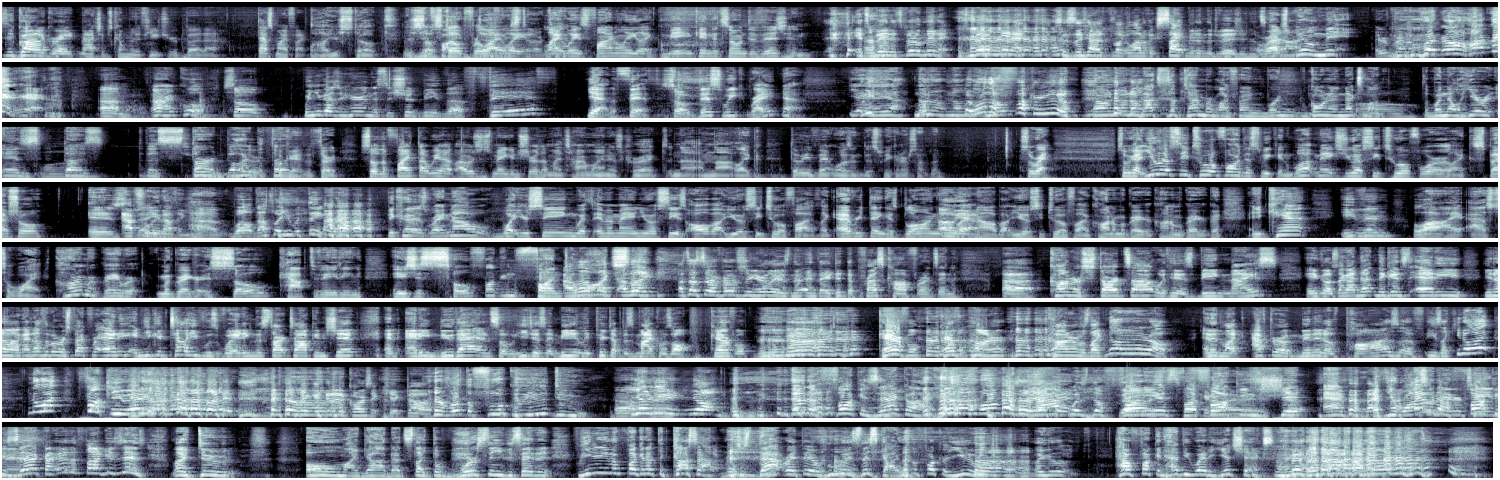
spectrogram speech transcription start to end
A lot of great matchups coming in the future. But uh, that's my fight. Wow, you're stoked. You're, You're so fucking stoked for definitely lightweight. stoked. Lightweight's finally like making its own division. it's been it's been a minute. It's been a minute since they've had like a lot of excitement in the division. It's Right come- on. Bill Mitt. It's been a quick oh hot minute. Yeah. Um. All right. Cool. So when you guys are hearing this, it should be the fifth. Yeah, the fifth. So this week, right? Yeah. Yeah, yeah, yeah. No, no, no, no, where no, the fuck are you? no, no, no. That's September, my friend. We're going into next Oh. month. The- When they'll hear it is the the third. They'll hear it the third. Okay, the third. So the fight that we have, I was just making sure that my timeline is correct and that I'm not like the event wasn't this weekend or something. So right. So we got UFC 204 this weekend. What makes UFC 204 like special is Absolutely nothing, right? Well, that's what you would think, right? because right now what you're seeing with MMA and UFC is all about UFC 205. Like everything is blowing up Oh, right now about UFC 205. Conor McGregor, Conor McGregor, and you can't even lie as to why. Conor McGregor McGregor is so captivating and he's just so fucking fun to I love watch. like I love. I thought so referencing earlier, and they did the press conference, and uh, Conor starts out with his being nice, and he goes, "I got nothing against Eddie, you know, I got nothing but respect for Eddie," and you could tell he was waiting to start talking shit, and Eddie knew that, and so he just immediately picked up his mic and was all, "Careful, careful, careful, Conor." And Conor was like, "No, no, no, no," and then like after a minute of pause, of he's like, "You know what?" You know what? Fuck you, Eddie. and of course, it kicked off. what the fuck will you do? Oh, you did nothing. Who the fuck is that guy? that was the funniest fucking fucking, hilarious, shit ever. If you want Who some the fuck entertainment, is that guy? Who the fuck is this? Like, dude. Oh my god, that's like the worst thing you can say to We didn't even fucking have to cuss at him. It's just that right there. Who is this guy? Who the fuck are you? Like, how fucking heavyweight are your checks? Like,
